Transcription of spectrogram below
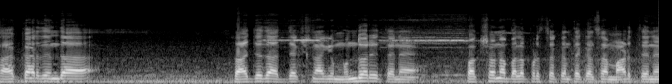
ಸಹಕಾರದಿಂದ ರಾಜ್ಯದ ಅಧ್ಯಕ್ಷನಾಗಿ ಮುಂದುವರಿತೇನೆ, ಪಕ್ಷವನ್ನು ಬಲಪಡಿಸ್ತಕ್ಕಂಥ ಕೆಲಸ ಮಾಡ್ತೇನೆ.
